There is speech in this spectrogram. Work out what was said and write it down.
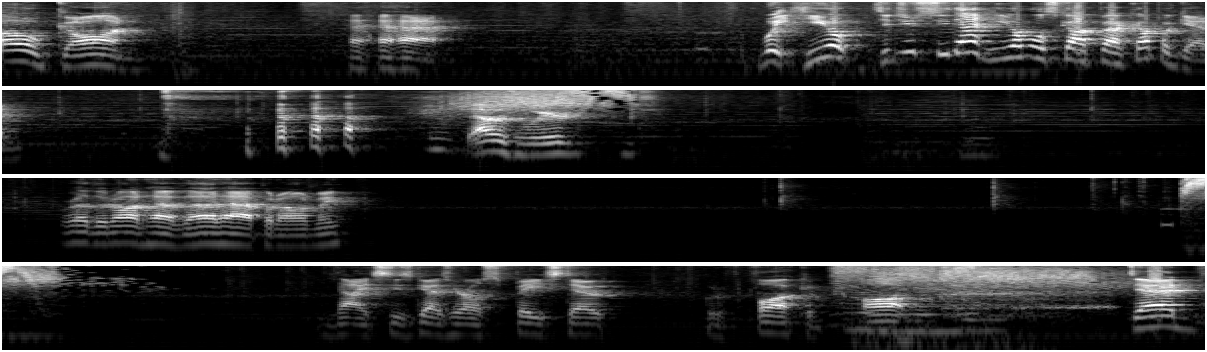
Oh, gone. Wait, he... Did you see that? He almost got back up again. that was weird. Rather not have that happen on me. Nice, these guys are all spaced out. Would fucking pop. Dead.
